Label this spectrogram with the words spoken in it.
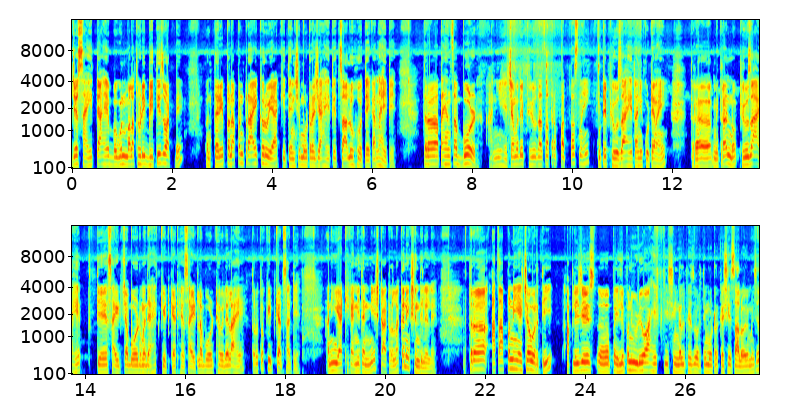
जे साहित्य आहे बघून मला थोडी भीतीच वाटते पण तरी पण आपण ट्राय करूया की त्यांची मोटर जी आहे ते चालू होते का नाही ते. तर आता ह्यांचा बोर्ड आणि ह्याच्यामध्ये फ्यूजाचा तर पत्ताच नाही कुठे फ्यूज आहेत आणि कुठे नाही. तर मित्रांनो फ्यूज आहेत ते साईडच्या बोर्डमध्ये आहेत किटकॅट हे साईडला बोर्ड ठेवलेला आहे तर तो किटकॅटसाठी आहे. आणि या ठिकाणी त्यांनी स्टार्टरला कनेक्शन दिलेलं आहे. तर आता आपण ह्याच्यावरती आपले जे पहिले पण व्हिडिओ आहेत की सिंगल फेजवरती मोटर कशी चालवावी म्हणजे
